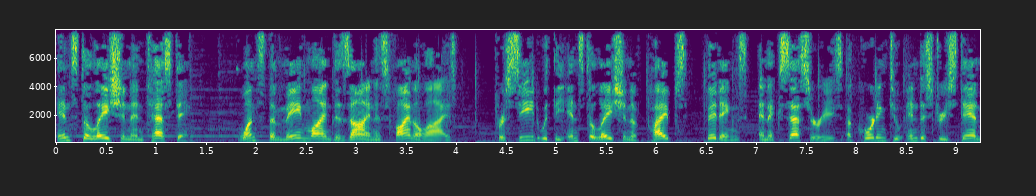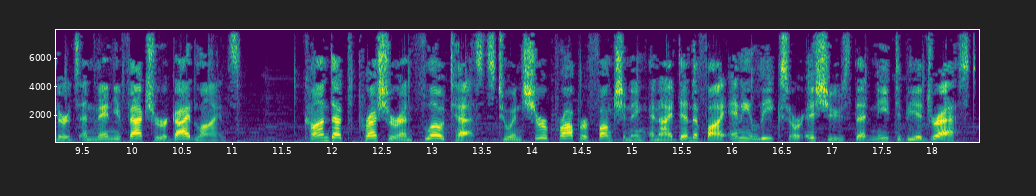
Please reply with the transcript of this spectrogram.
Installation and testing. Once the mainline design is finalized, Proceed with the installation of pipes, fittings, and accessories according to industry standards and manufacturer guidelines. Conduct pressure and flow tests to ensure proper functioning and identify any leaks or issues that need to be addressed.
